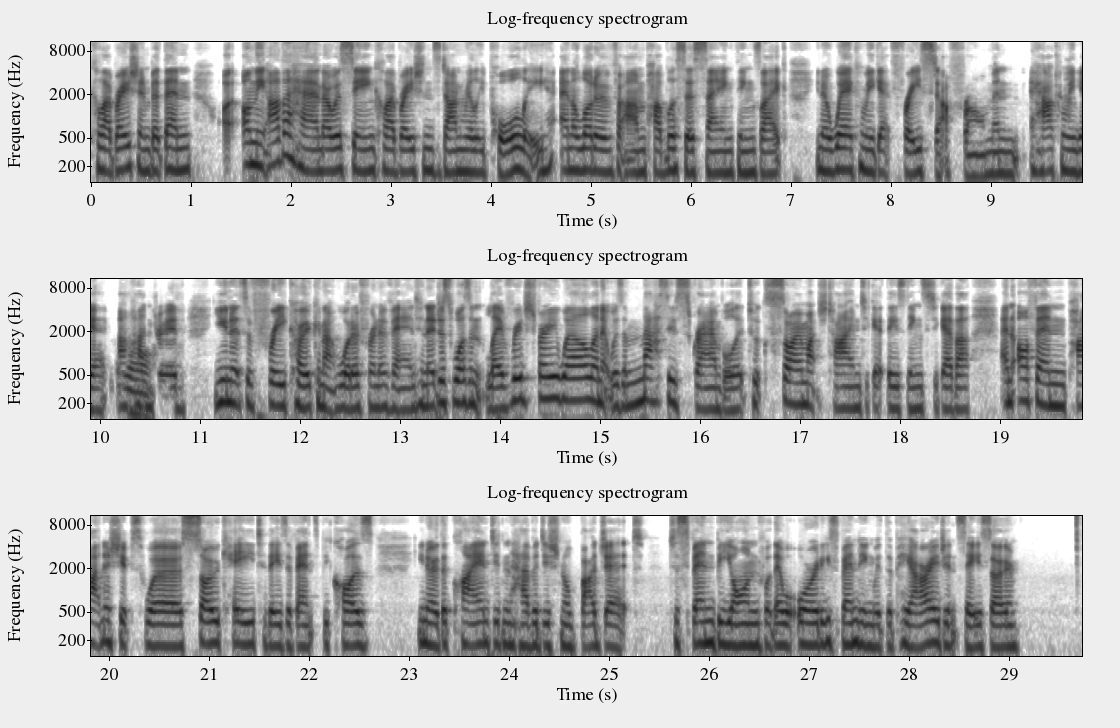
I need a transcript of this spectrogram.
collaboration. But then uh, on the other hand i was seeing collaborations done really poorly and a lot of um, publicists saying things like you know where can we get free stuff from? And how can we get a Wow. hundred units of free coconut water for an event? And it just wasn't leveraged very well and it was a massive scramble. It took so much time to get these things together. And often partnerships were so key to these events because you know the client didn't have additional budget to spend beyond what they were already spending with the PR agency. So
